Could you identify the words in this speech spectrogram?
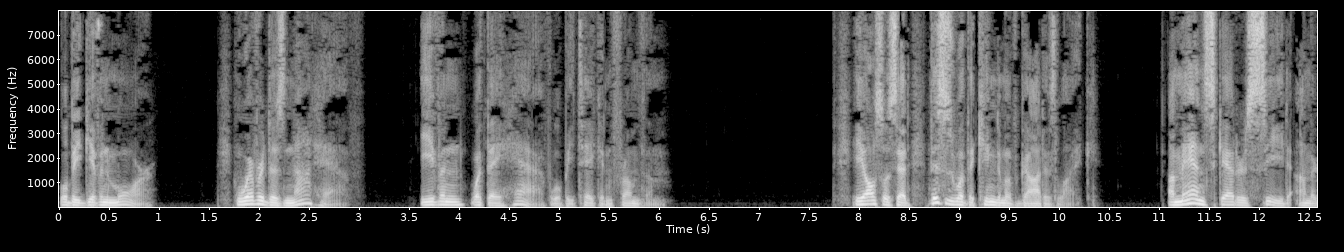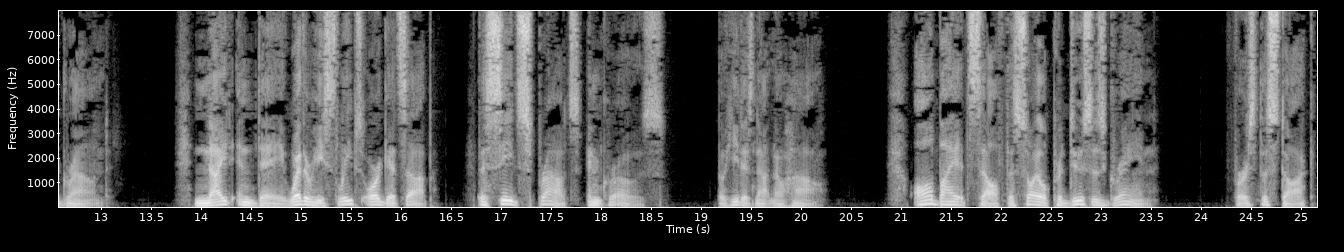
will be given more. Whoever does not have even what they have will be taken from them. He also said this is what the kingdom of god is like. A man scatters seed on the ground night and day whether he sleeps or gets up the seed sprouts and grows though he does not know how. All by itself the soil produces grain. First the stalk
